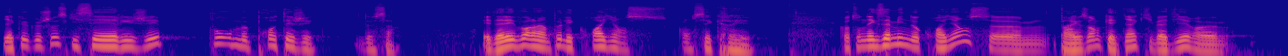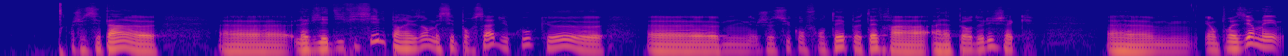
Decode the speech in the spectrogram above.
il y a quelque chose qui s'est érigé pour me protéger de ça. Et d'aller voir un peu les croyances qu'on s'est créées. Quand on examine nos croyances, euh, par exemple, quelqu'un qui va dire, euh, je ne sais pas, la vie est difficile, par exemple, mais c'est pour ça, du coup, que je suis confronté peut-être à, la peur de l'échec. Et on pourrait se dire, mais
